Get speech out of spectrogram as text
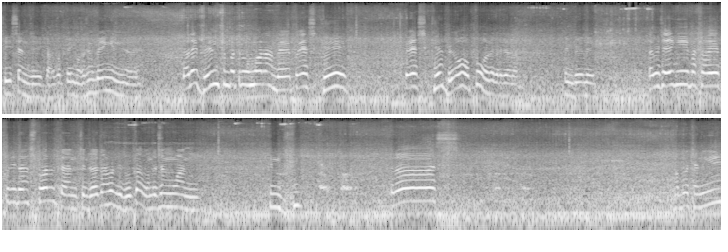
season sih gak kepengin, gak sing pengen ya. Soalnya Ben sempat rumor ambek PSG PSG ambil opo nek gak salah Dembele tapi saya ini pas saya free transfer dan jendela transfer dibuka untuk yang wani terus. Apa jenenge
